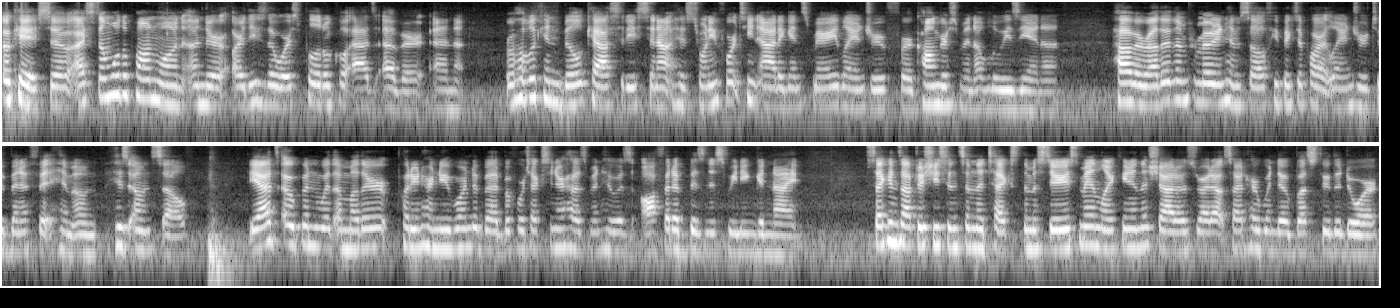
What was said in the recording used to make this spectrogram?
Okay, so I stumbled upon one under Are These the Worst Political Ads Ever? And Republican Bill Cassidy sent out his 2014 ad against Mary Landrieu for Congressman of Louisiana. However, rather than promoting himself, he picked apart Landrieu to benefit him own, his own self. The ads opened with a mother putting her newborn to bed before texting her husband, who was off at a business meeting, goodnight. Seconds after she sends him the text, the mysterious man lurking in the shadows right outside her window busts through the door.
